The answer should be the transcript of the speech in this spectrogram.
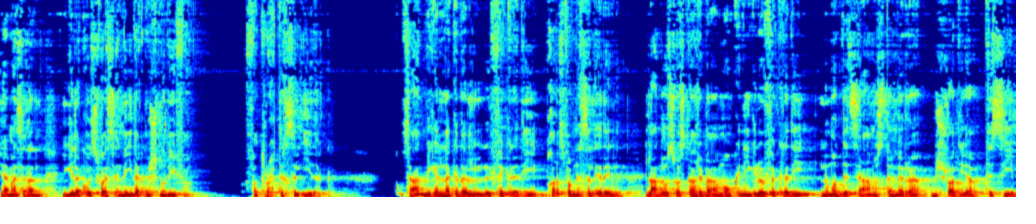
يعني مثلا يجي لك وسواس إن إيدك مش نظيفة فتروح تغسل إيدك. ساعات بيجي لنا كده الفكرة دي خلاص فبنغسل إيدينا. اللي عنده وسواس قهري بقى ممكن يجي له الفكرة دي لمدة ساعة مستمرة مش راضية تسيب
